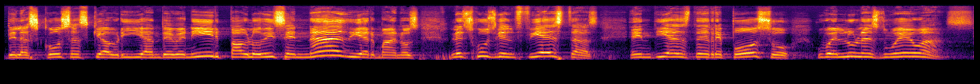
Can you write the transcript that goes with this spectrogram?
de las cosas que habrían de venir. Pablo dice, nadie, hermanos, les juzguen fiestas en días de reposo o en lunas nuevas.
